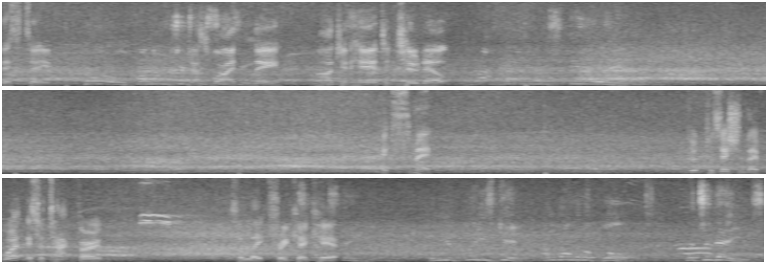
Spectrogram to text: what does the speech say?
this team. Just widen the margin here to 2-0. It's Smith. good position. They've worked this attack very... It's a late free kick here. Will you please give a round of applause for today's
